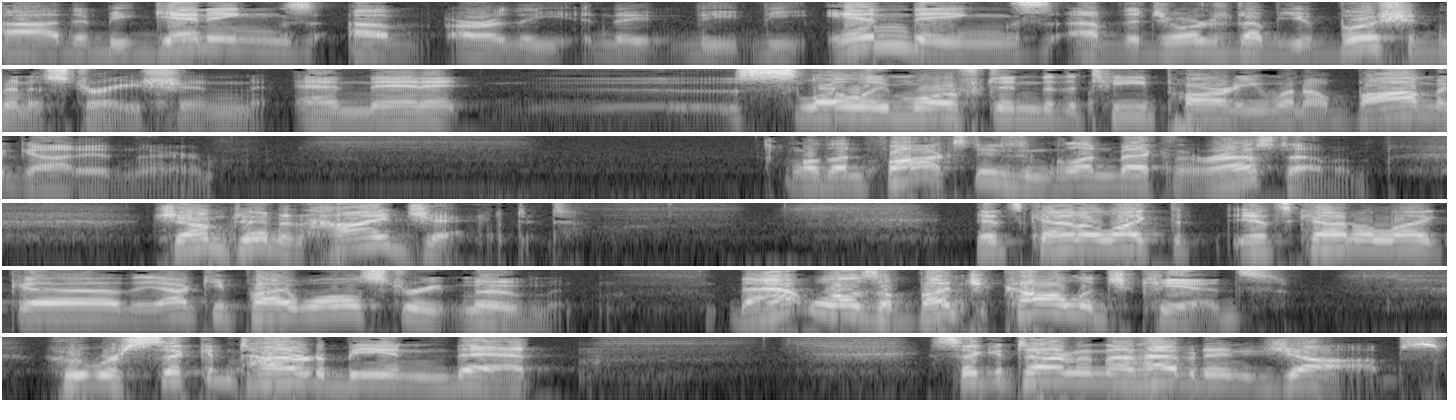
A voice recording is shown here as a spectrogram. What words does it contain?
uh, the beginnings of, or the, the, the, the, endings of the George W. Bush administration, and then it slowly morphed into the Tea Party when Obama got in there. Well, then Fox News and Glenn Beck and the rest of them jumped in and hijacked it. It's kind of like the it's kind of like uh, the Occupy Wall Street movement. That was a bunch of college kids who were sick and tired of being in debt, sick and tired of not having any jobs.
